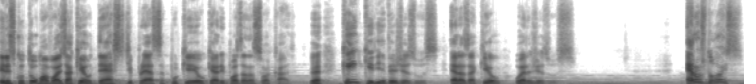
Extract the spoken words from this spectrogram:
ele escutou uma voz: Aqueu, desce depressa, porque eu quero ir posar na sua casa. É, quem queria ver Jesus? Era Zaqueu ou era Jesus? Eram os dois.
